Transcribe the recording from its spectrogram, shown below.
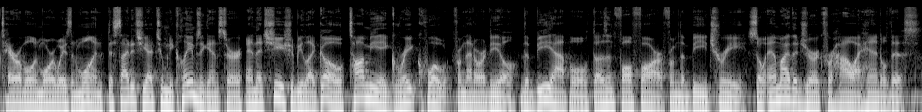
terrible in more ways than one, decided she had too many claims against her and that she should be let go, taught me a great quote from that ordeal. The bee apple doesn't fall far from the bee tree. So am I the jerk for how I handle this?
